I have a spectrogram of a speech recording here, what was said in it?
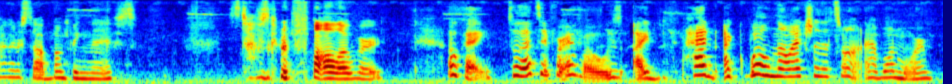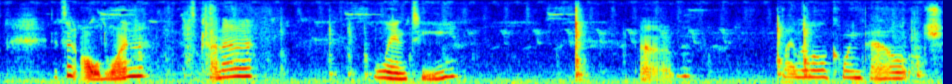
I gotta stop bumping this. Stuff's gonna fall over. Okay, so that's it for FOs. I had, I, well, no, actually that's not. I have one more. It's an old one. It's kind of linty. Um, my little coin pouch.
